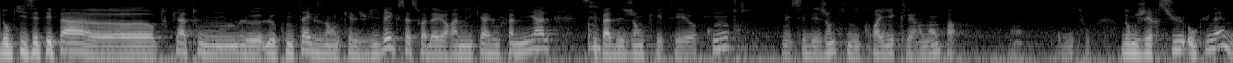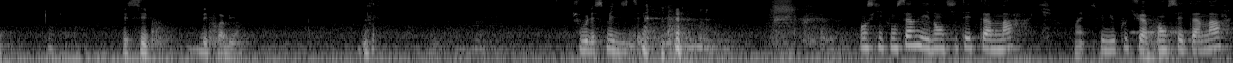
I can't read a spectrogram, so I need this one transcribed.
Donc ils n'étaient pas, euh, en tout cas, tout le, contexte dans lequel je vivais, que ce soit d'ailleurs amical ou familial, ce pas des gens qui étaient euh, contre, mais c'est des gens qui n'y croyaient clairement pas. pas du tout. Donc j'ai reçu aucune aide. Et c'est des fois bien. Je vous laisse méditer. en ce qui concerne l'identité de ta marque, parce que du coup tu as pensé ta marque,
